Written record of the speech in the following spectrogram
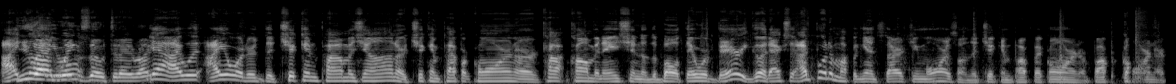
I you had you were- wings though today, right? Yeah, I would. I ordered the chicken parmesan or chicken peppercorn or co- combination of the both. They were very good. Actually, I put them up against Archie Moore's on the chicken peppercorn or popcorn or.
